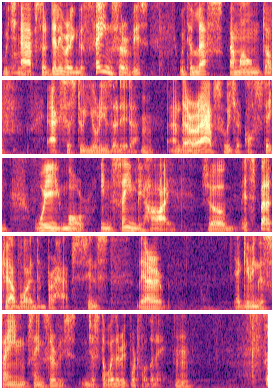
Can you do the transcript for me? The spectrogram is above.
which Mm. apps are delivering the same service with a less amount of access to your user data. Mm. And there are apps which are costing way more, insanely high. So it's better to avoid them perhaps, since they are uh, giving the same same service, just the weather report for the day. So,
